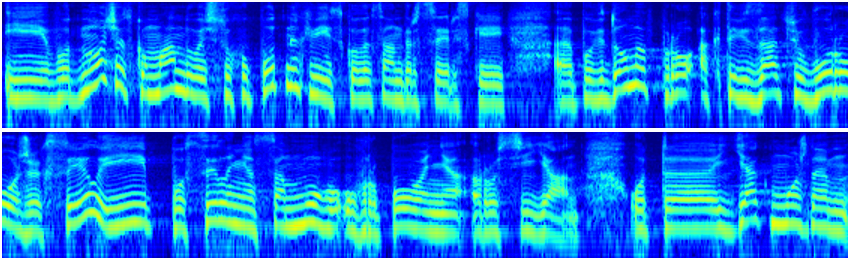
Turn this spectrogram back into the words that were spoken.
І водночас командувач сухопутних військ Олександр Сирський е, повідомив про активізацію ворожих сил і посилення самого угруповання росіян. От е, як можна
